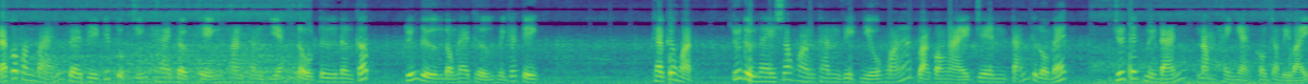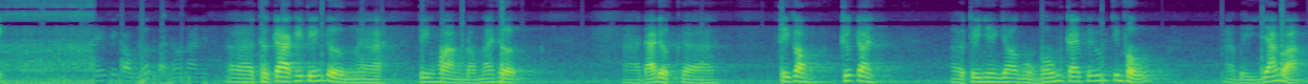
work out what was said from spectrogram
đã có văn bản về việc tiếp tục triển khai thực hiện hoàn thành dự án đầu tư nâng cấp tuyến đường Đồng Nai Thượng huyện Cát Tiên. Theo kế hoạch, tuyến đường này sẽ hoàn thành việc nhựa hóa đoạn còn lại trên 8 km trước Tết Nguyên đán năm 2017. À, ờ, thực ra cái tuyến đường à, Tiên Hoàng Đồng Nai Thượng à, đã được à, thi công trước đây. Ờ, tuy nhiên do nguồn vốn trái phiếu chính phủ à, bị gián đoạn,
